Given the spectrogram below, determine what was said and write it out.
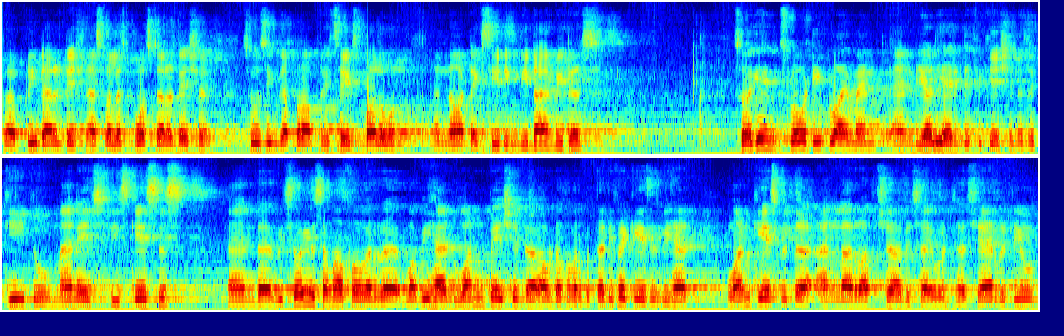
uh, pre-dilatation as well as post-dilatation, choosing the appropriate size balloon and not exceeding the diameters. So again, slow deployment and early identification is a key to manage these cases. And uh, we show you some of our, uh, what we had one patient out of our 35 cases, we had one case with the annular rupture, which I would share with you.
